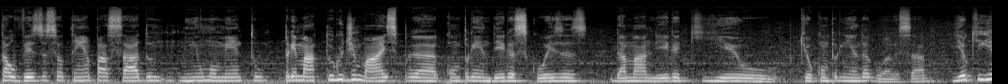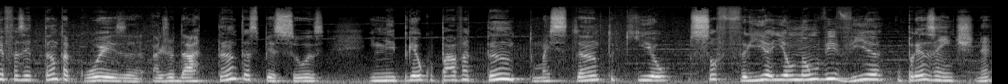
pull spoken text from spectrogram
talvez eu só tenha passado em um momento prematuro demais para compreender as coisas da maneira que eu que eu compreendo agora, sabe? E eu queria fazer tanta coisa, ajudar tantas pessoas e me preocupava tanto, mas tanto que eu sofria e eu não vivia o presente, né?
